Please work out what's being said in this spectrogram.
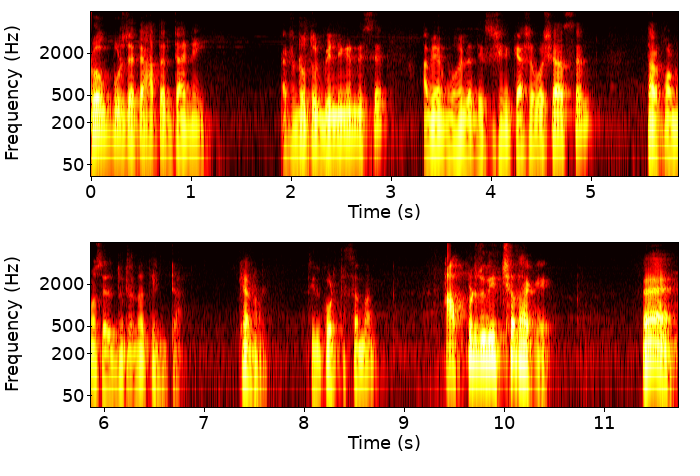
রংপুর যেতে হাতের ডাইনেই একটা নতুন বিল্ডিংয়ের নিচে আমি এক মহিলা দেখছি তিনি ক্যাশে বসে আছেন, তার কর্মচারী দুটো না তিনটা। কেন? তিনি করতেছে না। আপনার যদি ইচ্ছা থাকে হ্যাঁ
